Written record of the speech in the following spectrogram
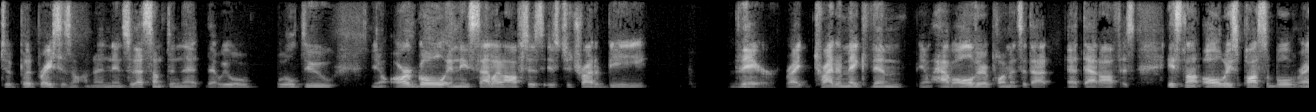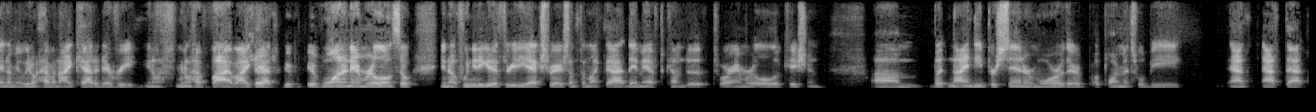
to put braces on, and, and so that's something that that we will we'll do you know our goal in these satellite offices is to try to be there right? Try to make them you know have all their appointments at that at that office. It's not always possible right? I mean we don't have an icat at every you know we don't have five icats. Sure. we, have, we have one in amarillo. So you know if we need to get a 3d x-ray or something like that they may have to come to, to our amarillo location. Um, but 90% or more of their appointments will be at at that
